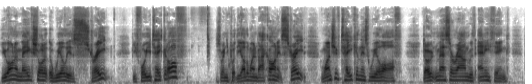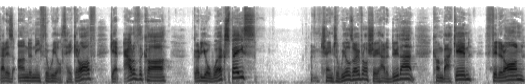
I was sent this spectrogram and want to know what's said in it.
you want to make sure that the wheel is straight before you take it off. So when you put the other one back on, it's straight. Once you've taken this wheel off, don't mess around with anything that is underneath the wheel. Take it off, get out of the car, go to your workspace, change the wheels over. I'll show you how to do that. Come back in, fit it on.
